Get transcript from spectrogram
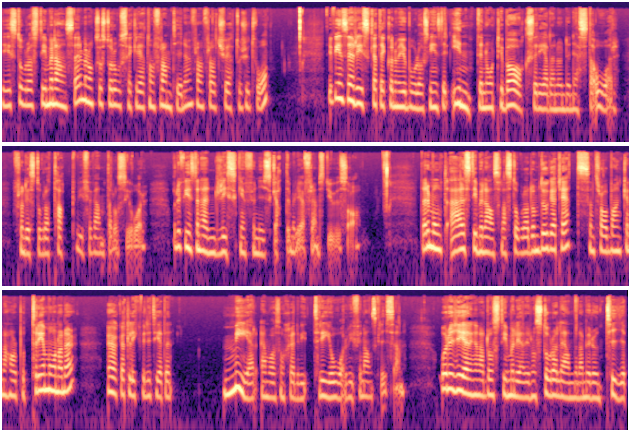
Det är stora stimulanser men också stor osäkerhet om framtiden, framförallt 21 och 22. Det finns en risk att ekonomi och bolagsvinster inte når tillbaks redan under nästa år från det stora tapp vi förväntar oss i år. Och det finns den här risken för ny skattemiljö främst i USA. Däremot är stimulanserna stora. De duggar tätt. Centralbankerna har på tre månader ökat likviditeten mer än vad som skedde vid tre år vid finanskrisen. Och regeringarna de stimulerar i de stora länderna med runt 10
